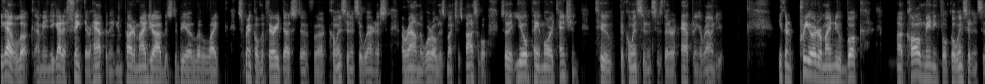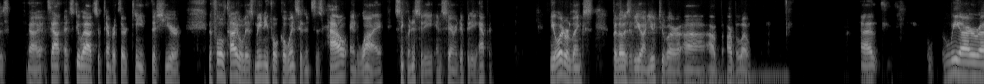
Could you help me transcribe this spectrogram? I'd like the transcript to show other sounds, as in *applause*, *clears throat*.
you got to look. I mean, you got to think they're happening. And part of my job is to be a little like sprinkle the fairy dust of uh, coincidence awareness around the world as much as possible so that you'll pay more attention to the coincidences that are happening around you. You can pre order my new book uh, called Meaningful Coincidences. Uh, it's out, it's due out September 13th this year. The full title is Meaningful Coincidences How and Why Synchronicity and Serendipity Happen. The order links for those of you on YouTube are, uh, are, are, below. Uh, we are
